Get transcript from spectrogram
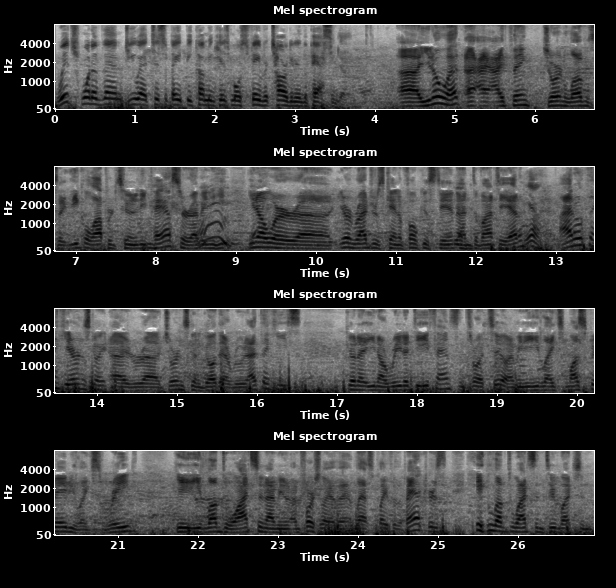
Which one of them do you anticipate becoming his most favorite target in the passing game? Uh, you know what? I, I, think Jordan Love is an equal opportunity passer. I mean, he, you know, where uh, Aaron Rodgers kind of focused in yeah. on Davante Adams. Yeah. I don't think Aaron's going. Uh Jordan's going to go that route. I think he's going to, you know, read a defense and throw it too. I mean, he likes Musgrave. He likes Reed. He, he loved Watson. I mean, unfortunately, that last play for the Packers, he loved Watson too much and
